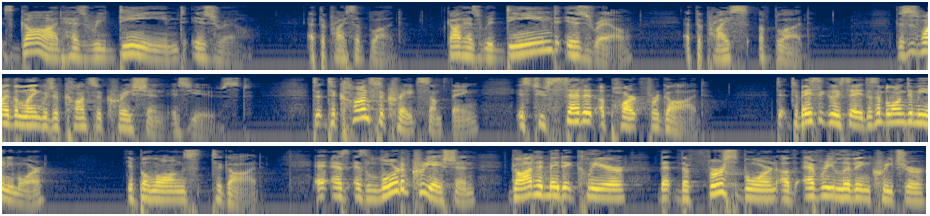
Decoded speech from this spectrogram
is God has redeemed Israel at the price of blood. God has redeemed Israel at the price of blood. This is why the language of consecration is used. To, to consecrate something is to set it apart for God. To, to, basically say it doesn't belong to me anymore. It belongs to God. As, as Lord of creation, God had made it clear that the firstborn of every living creature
